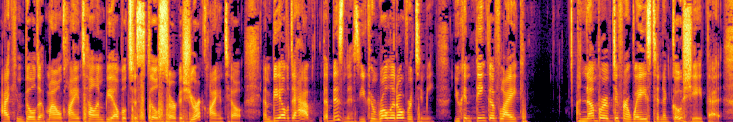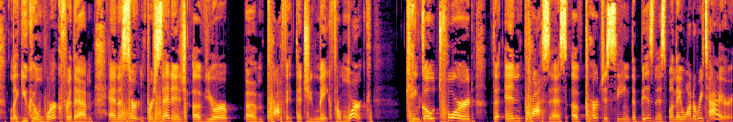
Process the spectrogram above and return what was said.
I can build up my own clientele and be able to still service your clientele and be able to have the business. You can roll it over to me. You can think of like, a number of different ways to negotiate that. Like you can work for them and a certain percentage of your um, profit that you make from work can go toward the end process of purchasing the business when they want to retire.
